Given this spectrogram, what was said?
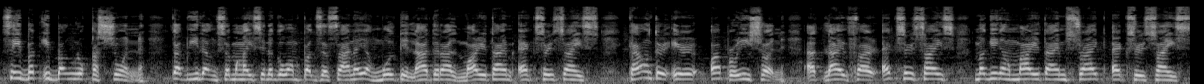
sa iba't ibang lokasyon Kabilang sa mga isinagawang pagsasanay ang multilateral maritime exercise, counter-air operation at live fire exercise maging ang maritime strike exercise.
